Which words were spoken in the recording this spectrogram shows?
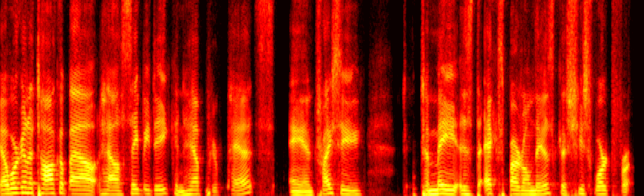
yeah, we're going to talk about how CBD can help your pets. And Tracy, to me, is the expert on this because she's worked for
